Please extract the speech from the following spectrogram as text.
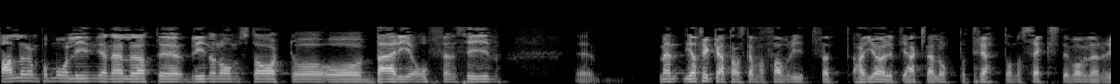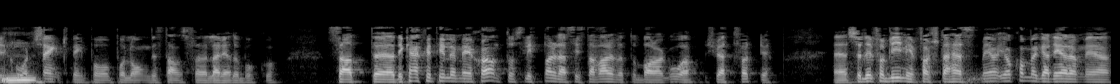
faller de på mållinjen eller att det blir någon omstart och, och Berg är offensiv. Eh, men jag tycker att han ska vara favorit för att han gör ett jäkla lopp på 13 och 6. Det var väl en mm. rekordsänkning mm. på, på långdistans för Laredo Bocco. Så att eh, det kanske till och med är skönt att slippa det där sista varvet och bara gå 21.40. Eh, så det får bli min första häst. Men jag, jag kommer gardera med,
